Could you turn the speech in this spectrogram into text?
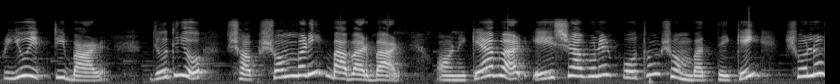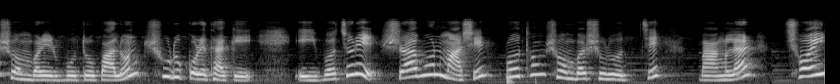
প্রিয় একটি বার। যদিও সব সোমবারই বাবার বার। অনেকে আবার এই শ্রাবণের প্রথম সোমবার থেকেই ষোলো সোমবারের ব্রত পালন শুরু করে থাকে। এই বছরের শ্রাবণ মাসের প্রথম সোমবার শুরু হচ্ছে বাংলার ছয়ই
